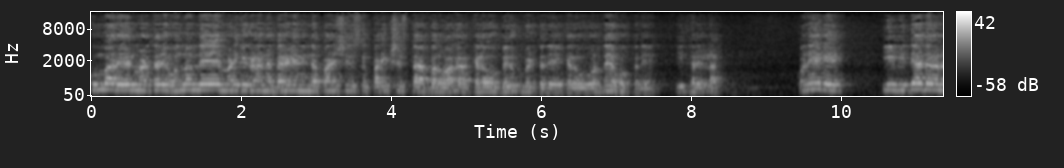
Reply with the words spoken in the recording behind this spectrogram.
ಕುಂಬಾರ ಏನ್ ಮಾಡ್ತಾರೆ, ಒಂದೊಂದೇ ಮಡಿಕೆಗಳನ್ನ ಬೆರಳಿನಿಂದ ಪರೀಕ್ಷಿಸಿ ಪರೀಕ್ಷಿಸ್ತಾ ಬರುವಾಗ ಕೆಲವು ಬಿರುಕು ಬಿಡ್ತದೆ, ಕೆಲವು ಒಡೆದೇ ಹೋಗ್ತದೆ, ಈ ಥರ ಎಲ್ಲ ಕೊನೆಗೆ ಈ ವಿದ್ಯಾಧರನ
